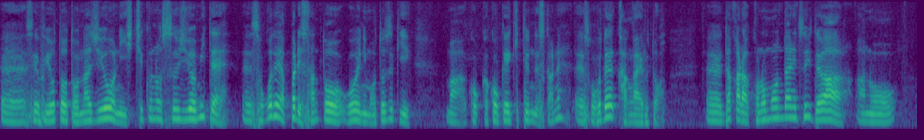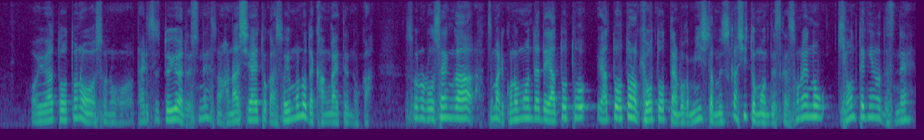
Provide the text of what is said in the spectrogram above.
政府与党と同じように市地区の数字を見てそこでやっぱり3党合意に基づき、まあ、国家国益っていうんですかねそこで考えると。だからこの問題についてはあの与野党とのその対立というはですねその話し合いとかそういうもので考えているのかその路線がつまりこの問題で野党と野党との共闘っていうのは僕は民主党は難しいと思うんですがその辺の基本的なですね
